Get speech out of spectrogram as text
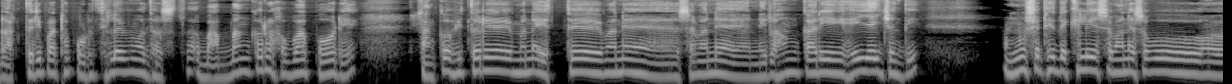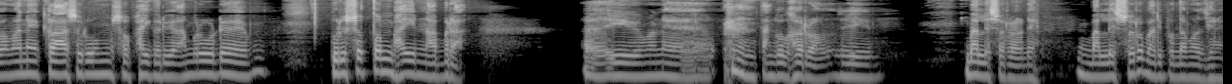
ଡାକ୍ତରୀ ପାଠ ପଢ଼ୁଥିଲେ ବି ମଧ୍ୟ ବାବାଙ୍କର ହେବା ପରେ ତାଙ୍କ ଭିତରେ ମାନେ ଏତେ ମାନେ ସେମାନେ ନିରହଙ୍କାରୀ ହେଇଯାଇଛନ୍ତି। ମୁଁ ସେଠି ଦେଖିଲି ସେମାନେ ସବୁ ମାନେ କ୍ଲାସ୍ ରୁମ୍ ସଫାଇ କରିବେ। ଆମର ଗୋଟେ ପୁରୁଷୋତ୍ତମ ଭାଇ ନାବ୍ରା ଏଇ ମାନେ ତାଙ୍କ ଘର ଏଇ ବାଲେଶ୍ୱର ଆଡ଼େ ବାଲେଶ୍ୱର ବାରିପଦା ମଝିରେ।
